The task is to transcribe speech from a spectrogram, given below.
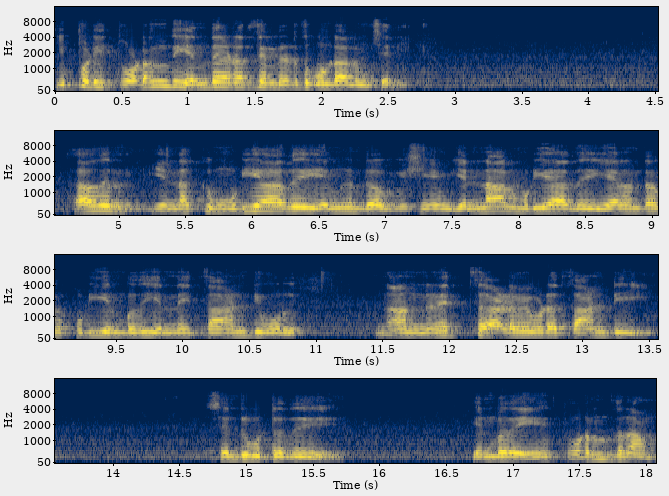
இப்படி தொடர்ந்து எந்த இடத்தில் எடுத்துக்கொண்டாலும் சரி. அதாவது எனக்கு முடியாது என்கின்ற விஷயம் என்னால் முடியாது ஏனென்றால் குடி என்பது என்னை தாண்டி ஒரு நான் நினைத்த அளவை விட தாண்டி சென்று விட்டது என்பதை தொடர்ந்து நாம்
